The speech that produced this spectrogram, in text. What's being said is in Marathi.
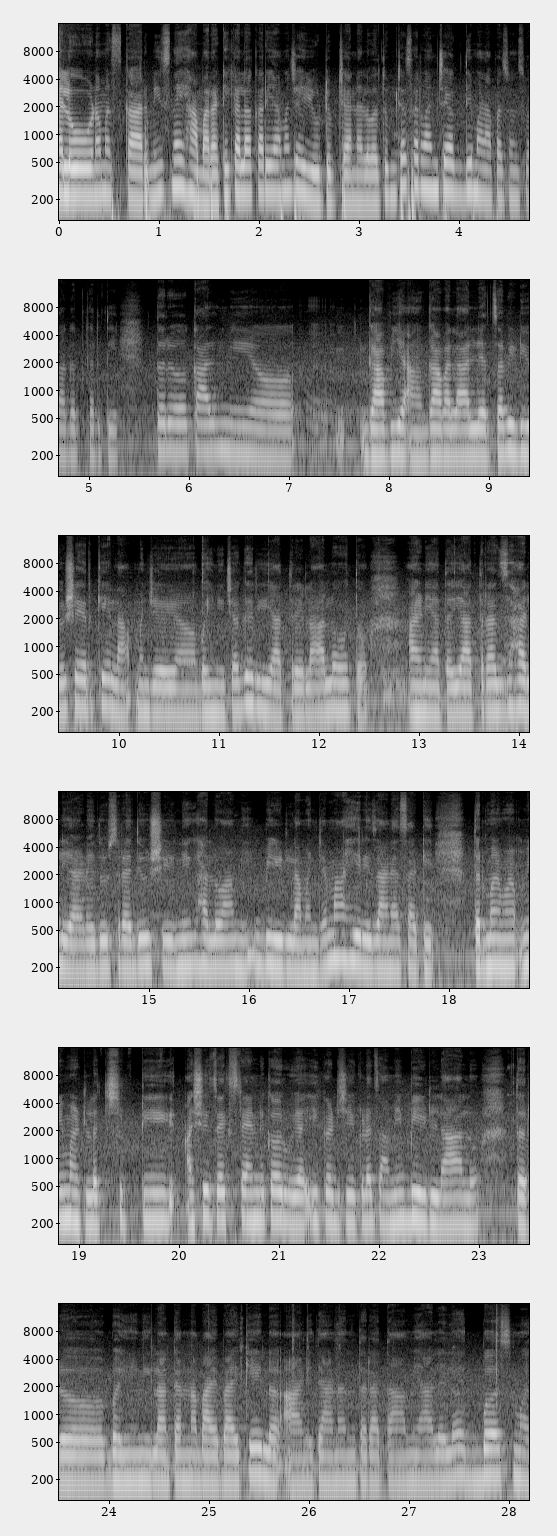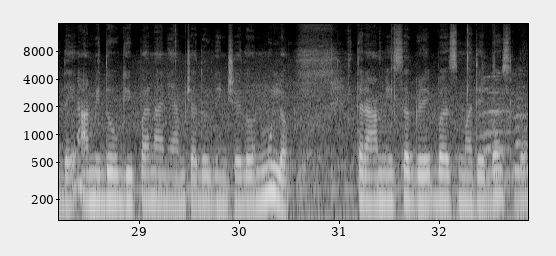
हॅलो नमस्कार. मी स्नेहा मराठी कलाकार या माझ्या यूट्यूब चॅनलवर तुमच्या सर्वांचे अगदी मनापासून स्वागत करते. तर काल मी गावी गावाला आल्याचा व्हिडिओ शेअर केला. म्हणजे बहिणीच्या घरी यात्रेला आलो होतो. आणि आता यात्रा झाली आणि दुसऱ्या दिवशी निघालो आम्ही बीडला म्हणजे माहेरी जाण्यासाठी. तर मग मी म्हटलं सुट्टी अशीच एक्सटेंड करूया. इकडची इकडंच आम्ही बीडला आलो. तर बहिणीला त्यांना बाय बाय केलं. आणि त्यानंतर आता आम्ही आलेलो बसमध्ये. आम्ही दोघी पण आणि आमच्या दोघींचे दोन मुलं. तर आम्ही सगळे बसमध्ये बसलो.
